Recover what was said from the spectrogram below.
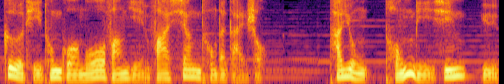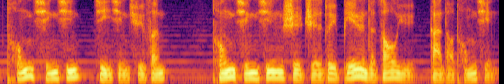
个体通过模仿引发相同的感受。他用同理心与同情心进行区分。同情心是指对别人的遭遇感到同情，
